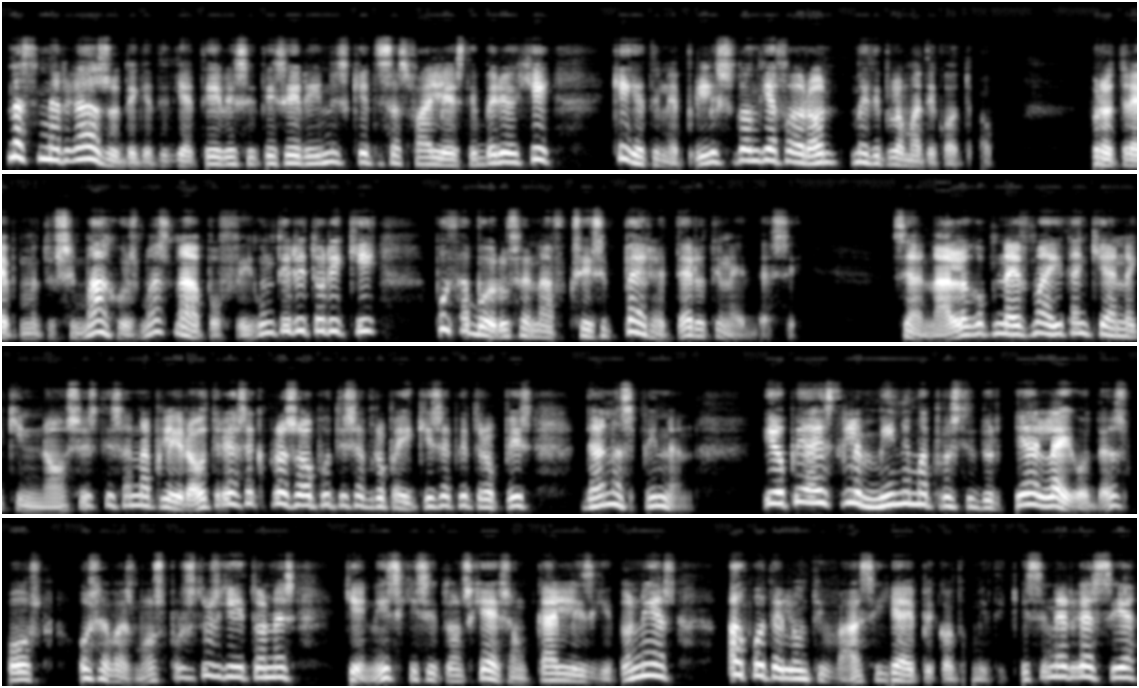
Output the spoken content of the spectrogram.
να συνεργάζονται για τη διατήρηση της ειρήνης και της ασφάλειας στην περιοχή και για την επίλυση των διαφορών με διπλωματικό τρόπο. Προτρέπουμε τους συμμάχους μας να αποφύγουν τη ρητορική που θα μπορούσε να αυξήσει περαιτέρω την ένταση. Σε ανάλογο πνεύμα ήταν και οι ανακοινώσεις της αναπληρώτριας εκπροσώπου της Ευρωπαϊκής Επιτροπής, Ντάνας Σπίναν, η οποία έστειλε μήνυμα προς την Τουρκία λέγοντας πως ο σεβασμός προς τους γείτονες και ενίσχυση των σχέσεων καλής γειτονίας αποτελούν τη βάση για επικοδομητική συνεργασία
